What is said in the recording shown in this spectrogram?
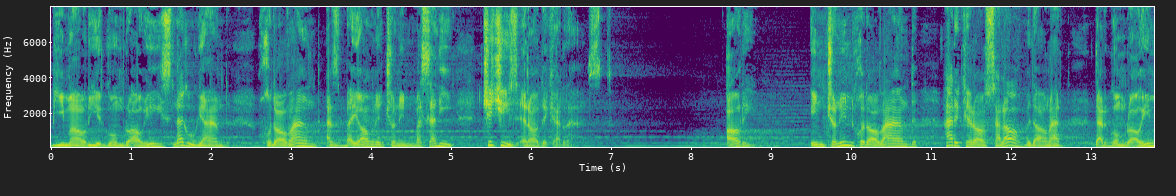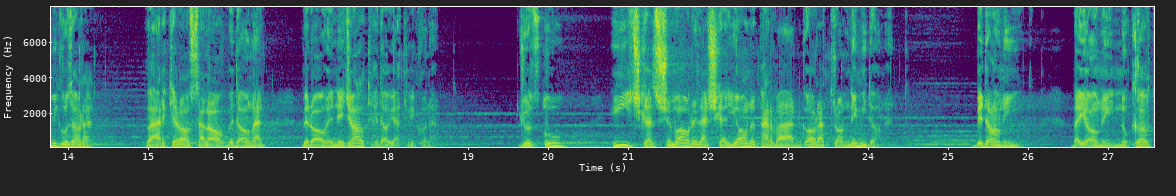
بیماری گمراهی است نگویند خداوند از بیان چنین مسئله چه چیز اراده کرده است. آری این چنین خداوند هر که را صلاح بداند در گمراهی می‌گذارد و هر که را صلاح بداند به راه نجات هدایت می کند جز او هیچ کس شمار لشکریان پروردگارت را نمی‌داند. بدانید بیان این نکات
